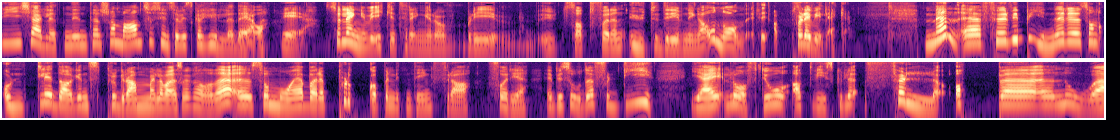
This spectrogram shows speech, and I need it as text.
gi kjærligheten din til en sjaman, så syns jeg vi skal hylle det òg. Ja. Så lenge vi ikke trenger å bli utsatt for en utdrivning av onde ånder. For det vil jeg ikke. Men eh, før vi begynner eh, sånn ordentlig dagens program, eller hva jeg skal kalle det, eh, så må jeg bare plukke opp en liten ting fra forrige episode. Fordi jeg lovte jo at vi skulle følge opp noe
